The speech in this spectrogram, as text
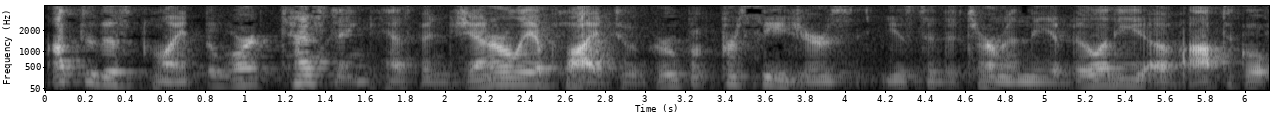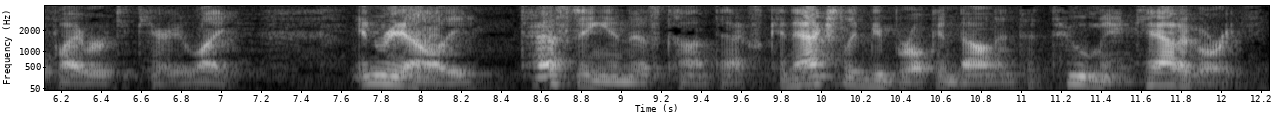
Up to this point, the word testing has been generally applied to a group of procedures used to determine the ability of optical fiber to carry light. In reality, testing in this context can actually be broken down into two main categories,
